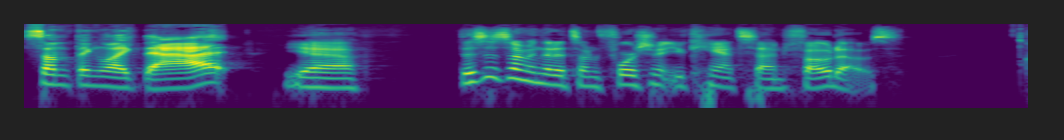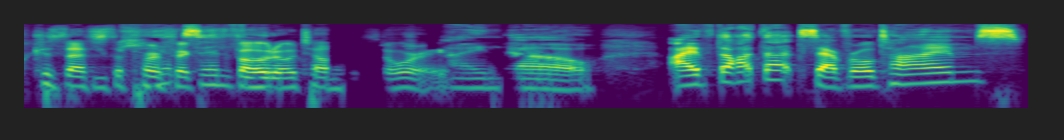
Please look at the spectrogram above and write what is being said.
something like that. Yeah. This is something that it's unfortunate you can't send photos. Because that's You the perfect photo photo- telling the story. I know. I've thought that several times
